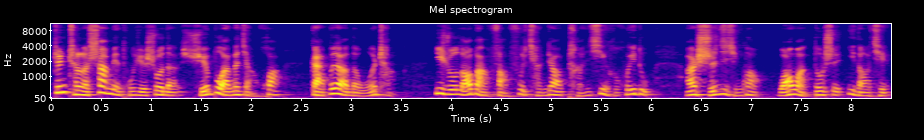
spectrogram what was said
真成了上面同学说的学不完的讲话，改不了的我厂。一如老板反复强调弹性和灰度，而实际情况往往都是一刀切。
